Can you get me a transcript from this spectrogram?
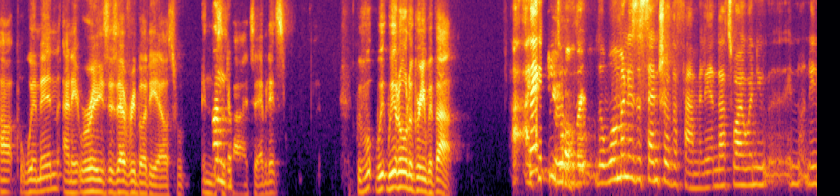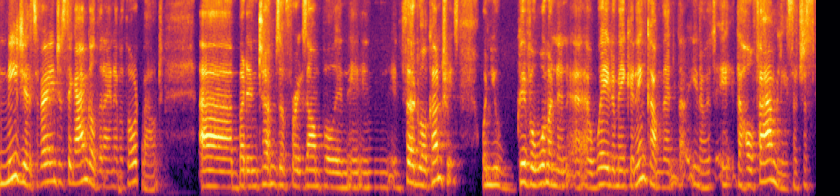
up women, and it raises everybody else in the society. I mean, it's we, we'll all agree with that. I Thank think you, the, the, woman is the center of the family, and that's why when you in, in media, it's a very interesting angle that I never thought about. Uh, but in terms of, for example, in, in, in third world countries, when you give a woman an, a way to make an income, then you know it's it, the whole family. So just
